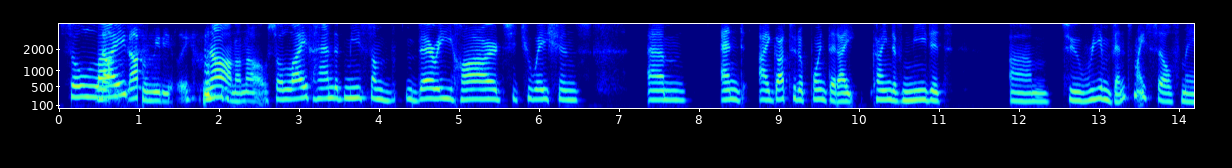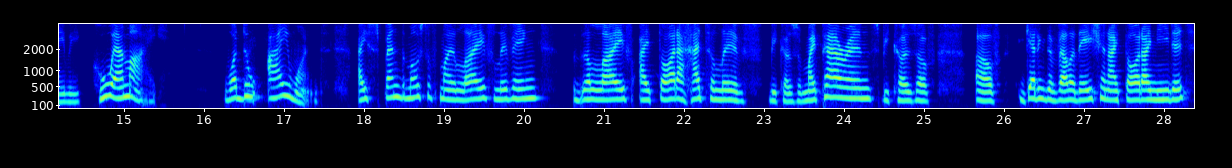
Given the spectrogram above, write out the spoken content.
so life not, not immediately. no, no, no. So life handed me some very hard situations, um, and I got to the point that I kind of needed um, to reinvent myself. Maybe who am I? What do I want? I spent most of my life living the life I thought I had to live because of my parents, because of, of getting the validation I thought I needed.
